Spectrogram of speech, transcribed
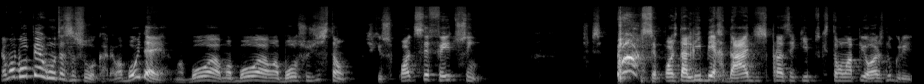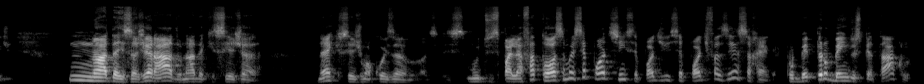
É uma boa pergunta essa sua, cara. É uma boa ideia, uma boa, uma boa, uma boa sugestão. Acho que isso pode ser feito sim. Você pode dar liberdades para as equipes que estão lá piores no grid. Nada exagerado, nada que seja, né, que seja uma coisa muito espalhafatosa, mas você pode sim, você pode, você pode fazer essa regra. Pro, pelo bem do espetáculo,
